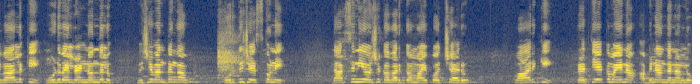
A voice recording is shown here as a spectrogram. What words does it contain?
ఇవాళకి మూడు వేల రెండు వందలు విజయవంతంగా పూర్తి చేసుకుని దర్శి నియోజకవర్గం వైపు వచ్చారు. వారికి ప్రత్యేకమైన అభినందనలు.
